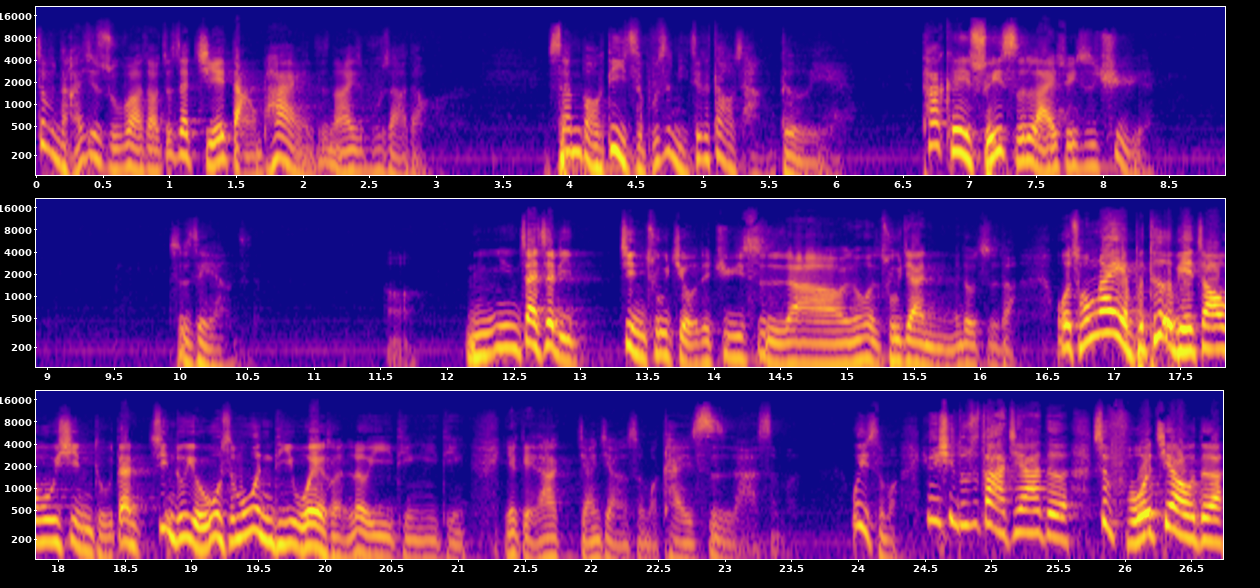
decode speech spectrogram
这不哪是菩萨道？这在结党派，这哪是菩萨道？三宝弟子不是你这个道场的耶，他可以随时来，随时去耶，是这样子的。啊，你你在这里进出酒的居士啊，或者出家，你们都知道，我从来也不特别招呼信徒，但信徒有什么问题，我也很乐意听一听，也给他讲讲什么开示啊什么。为什么？因为信徒是大家的，是佛教的，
